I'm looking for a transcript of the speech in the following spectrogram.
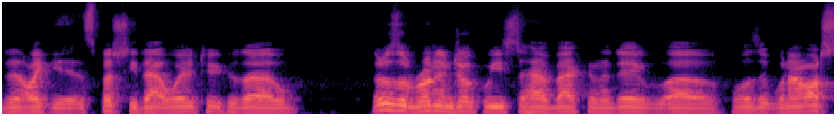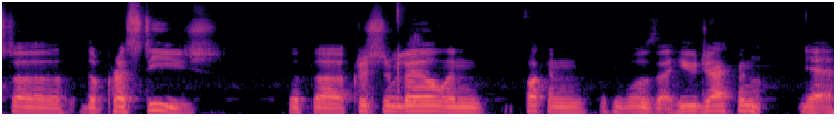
that like especially that way too, because uh, there was a running joke we used to have back in the day. Uh, what was it when I watched uh, the Prestige with uh, Christian Bale and fucking what was that Hugh Jackman? yeah.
